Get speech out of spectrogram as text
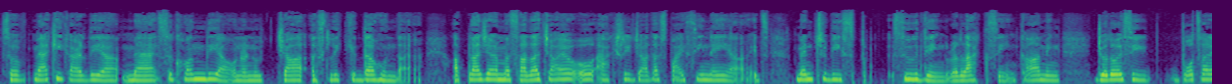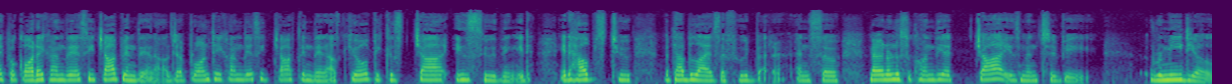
ਸੋ ਮੈਂ ਕੀ ਕਰਦੀ ਆ, ਮੈਂ ਸਿਖਾਉਂਦੀ ਆ ਉਹਨਾਂ ਨੂੰ ਚਾਹ ਅਸਲੀ ਕਿੱਦਾਂ ਹੁੰਦਾ ਆ। ਆਪਣਾ ਜਿਹੜਾ ਮਸਾਲਾ ਚਾਹ ਹੈ ਉਹ ਐਕਚੁਅਲੀ ਜ਼ਿਆਦਾ ਸਪਾਈਸੀ ਨਹੀਂ ਆ। It's meant to be soothing relaxing calming ਜਦੋਂ ਅਸੀਂ ਬਹੁਤ ਸਾਰੇ ਪਕੌੜੇ ਖਾਂਦੇ ਅਸੀਂ ਚਾਹ ਪੀਂਦੇ ਨਾਲ, ਜਾਂ ਪਰੌਂਠੇ ਖਾਂਦੇ ਅਸੀਂ ਚਾਹ ਪੀਂਦੇ ਨਾਲ। ਕਿਉਂ? Because chai is soothing it it helps to metabolise the food better and so ਮੈਂ ਉਹਨਾਂ ਨੂੰ ਸਿਖਾਉਂਦੀ ਆ, chai is meant to be remedial,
